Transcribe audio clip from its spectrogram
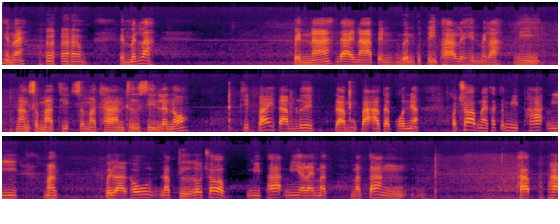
เห็นไหมเห็นไหมล่ะ เป็นนะได้นะเป็นเหมือนกุฏิพระเลยเห็นไหมล่ะ นี่นั่งสมาธิสมาทานถือศีลแล้วเนาะคิดไปตามเรื่อยตามของป้าเอาแต่คนเนี่ยเขาชอบไงเขาจะมีพระมีมาเวลาเขานับถือเขาชอบมีพระมีอะไรมามาตั้งพระพระ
